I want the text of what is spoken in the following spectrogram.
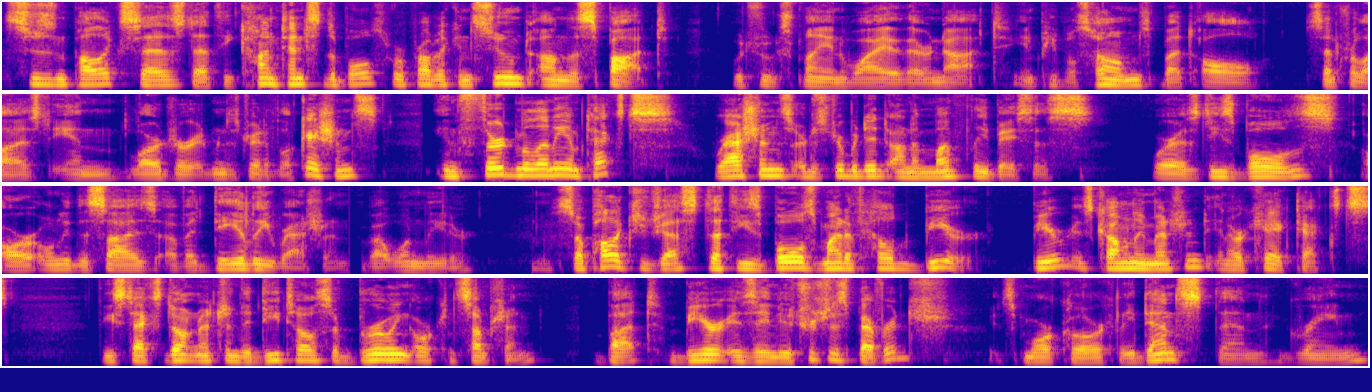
Susan Pollock says that the contents of the bowls were probably consumed on the spot, which would explain why they're not in people's homes, but all centralized in larger administrative locations. In third millennium texts, rations are distributed on a monthly basis, whereas these bowls are only the size of a daily ration, about one liter. So Pollock suggests that these bowls might have held beer. Beer is commonly mentioned in archaic texts. These texts don't mention the details of brewing or consumption, but beer is a nutritious beverage. It's more calorically dense than grain.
